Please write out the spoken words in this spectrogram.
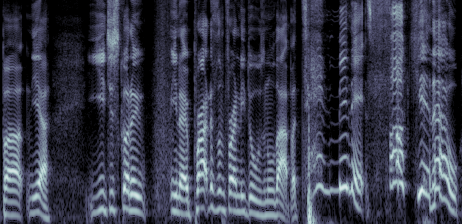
But yeah, you just got to, you know, practice on friendly duels and all that. But 10 minutes? Fucking hell.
